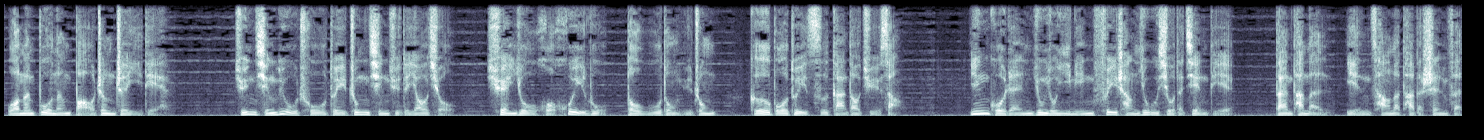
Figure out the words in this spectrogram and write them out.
我们不能保证这一点。军情六处对中情局的要求、劝诱或贿赂都无动于衷。格伯对此感到沮丧。英国人拥有一名非常优秀的间谍，但他们隐藏了他的身份。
